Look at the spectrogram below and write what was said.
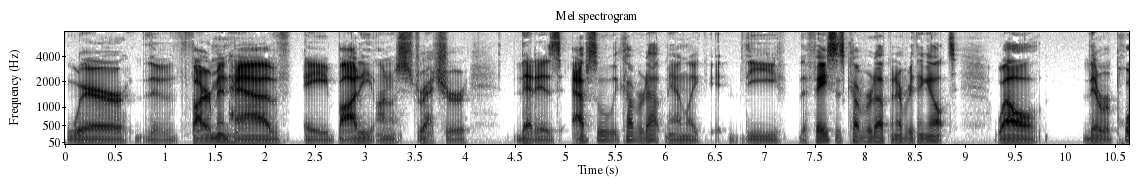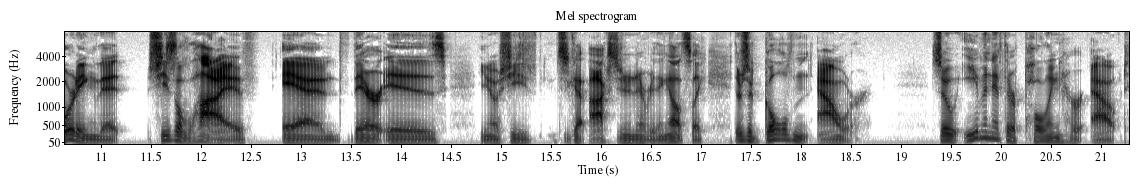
where the firemen have a body on a stretcher that is absolutely covered up, man. Like the the face is covered up and everything else. Well, they're reporting that she's alive and there is, you know, she's she's got oxygen and everything else. Like there's a golden hour. So even if they're pulling her out,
